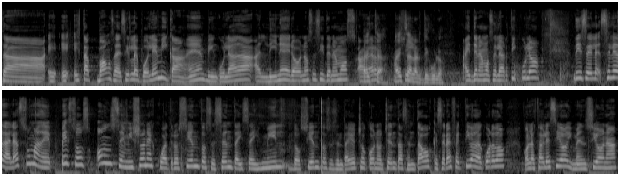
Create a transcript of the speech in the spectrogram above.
esta, eh, eh, esta vamos a decirle, polémica eh, vinculada al dinero. No sé si tenemos... A ahí ver, está, ahí está el artículo. Ahí tenemos el artículo. Dice, se le da la suma de pesos 11.466.268,80 centavos, que será efectiva de acuerdo con lo establecido y menciona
